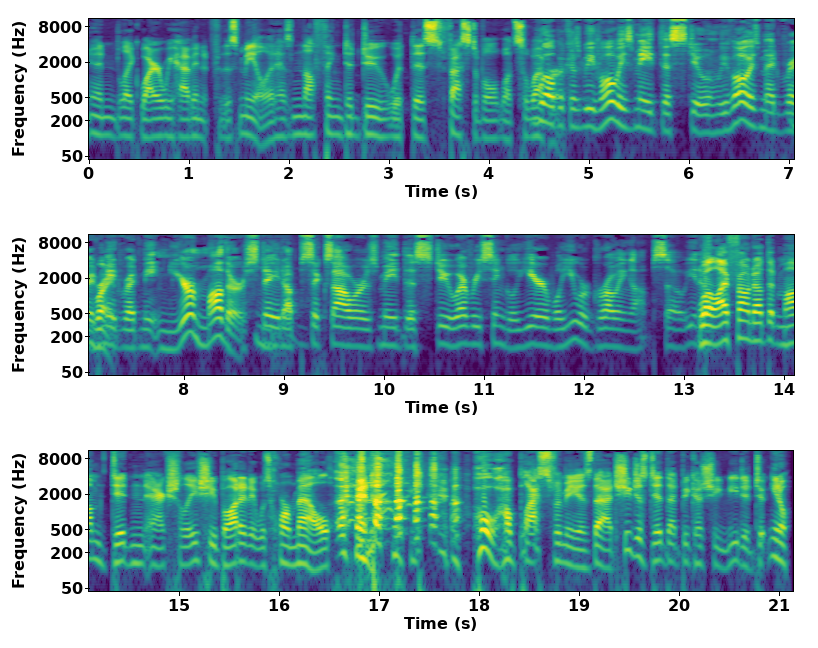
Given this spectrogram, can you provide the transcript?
and like why are we having it for this meal? It has nothing to do with this festival whatsoever. well, because we've always made this stew and we've always made red, Right. made red meat, and your mother stayed mm-hmm. up six hours, made this stew every single year while you were growing up, so you know. Well, I found out that mom didn't actually. She bought it. It was Hormel. And like, oh, how blasphemy is that? She just did that because she needed to, you know.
